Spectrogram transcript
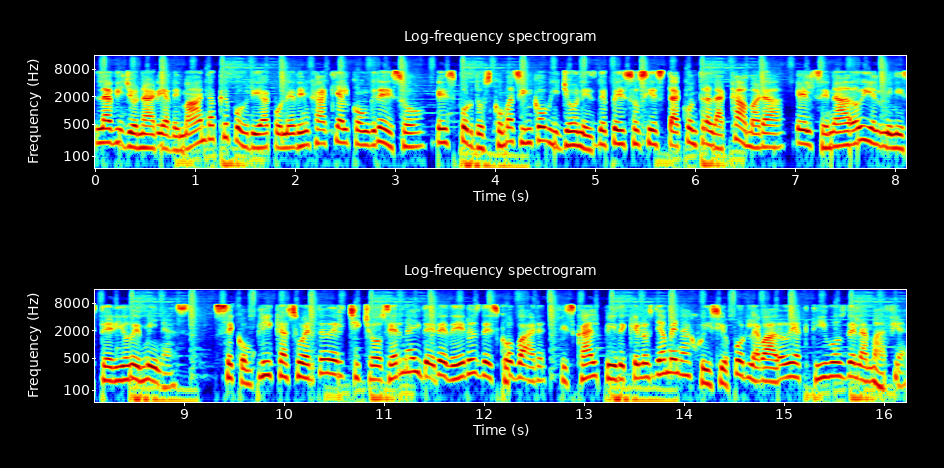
La billonaria demanda que podría poner en jaque al Congreso es por 2,5 billones de pesos y está contra la Cámara, el Senado y el Ministerio de Minas. Se complica suerte del Chicho Serna y de herederos de Escobar. Fiscal pide que los llamen a juicio por lavado de activos de la mafia.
